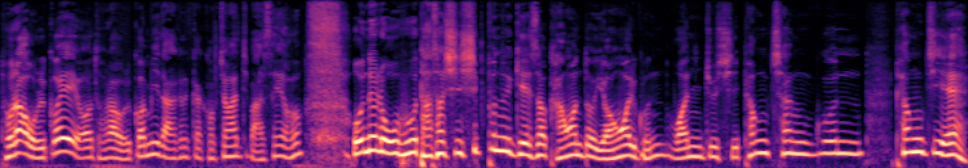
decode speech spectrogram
돌아올 거예요. 돌아올 겁니다. 그러니까 걱정하지 마세요. 오늘 오후 5시 10분을 기해서 강원도 영월군, 원주시, 평창군 평지에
